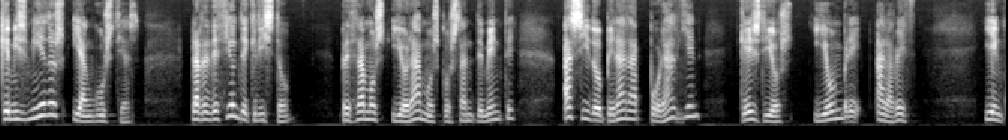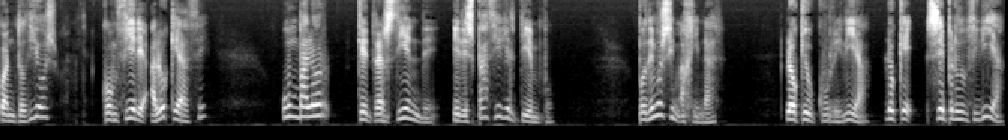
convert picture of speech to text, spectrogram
que mis miedos y angustias. La redención de Cristo, rezamos y oramos constantemente, ha sido operada por alguien que es Dios y hombre a la vez. Y en cuanto Dios confiere a lo que hace un valor que trasciende el espacio y el tiempo. Podemos imaginar lo que ocurriría, lo que se produciría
